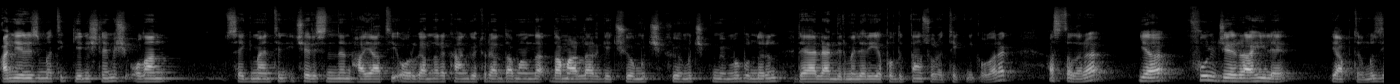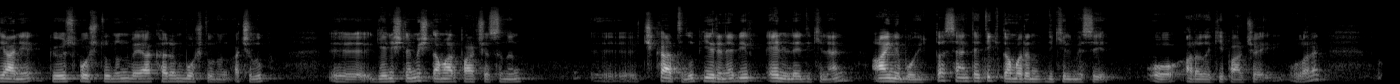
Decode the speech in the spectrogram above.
anevrizmatik genişlemiş olan segmentin içerisinden hayati organlara kan götüren damarlar, damarlar geçiyor mu, çıkıyor mu, çıkmıyor mu bunların değerlendirmeleri yapıldıktan sonra teknik olarak hastalara ya full cerrahiyle yaptığımız yani göğüs boşluğunun veya karın boşluğunun açılıp e, genişlemiş damar parçasının e, çıkartılıp yerine bir elle dikilen aynı boyutta sentetik damarın dikilmesi o aradaki parça olarak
